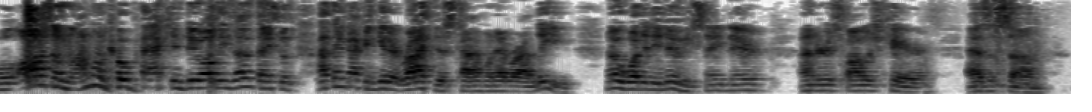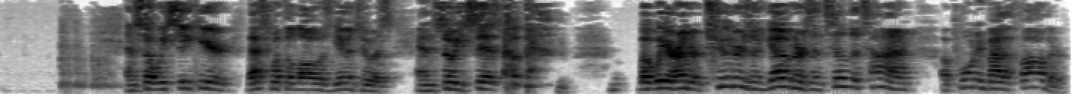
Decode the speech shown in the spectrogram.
well, awesome. I'm going to go back and do all these other things because I think I can get it right this time whenever I leave. No, what did he do? He stayed there under his father's care as a son. And so we see here, that's what the law was given to us. And so he says, but we are under tutors and governors until the time appointed by the Father.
